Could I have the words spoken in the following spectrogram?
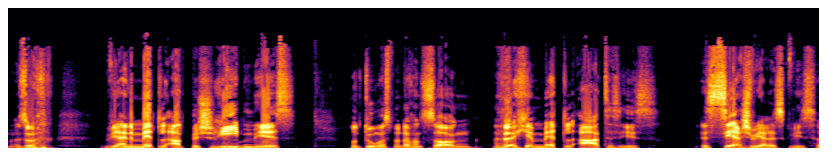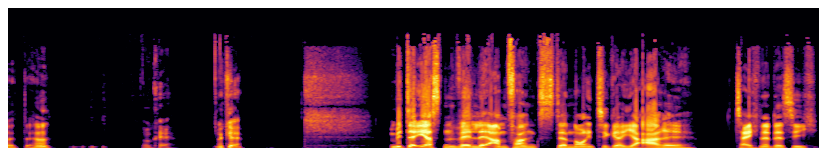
also wie eine Metal Art beschrieben ist. Und du musst mir davon sagen, welche Metal Art es ist. Es ist sehr schweres Quiz heute. Ja? Okay. Okay. Mit der ersten Welle anfangs der 90er Jahre zeichnete sich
